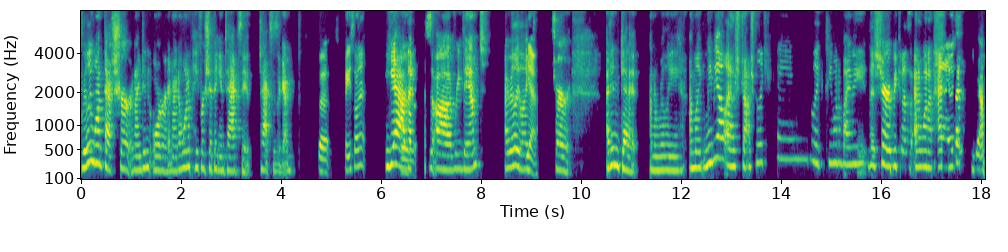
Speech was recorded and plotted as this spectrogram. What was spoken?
really want that shirt and I didn't order it and I don't want to pay for shipping and taxes taxes again. The face on it? Yeah, or... that's uh revamped. I really like yeah. shirt. I didn't get it. And I'm really I'm like, maybe I'll ask Josh, be like, hey, like, do you want to buy me this shirt? Because I don't want to yeah.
